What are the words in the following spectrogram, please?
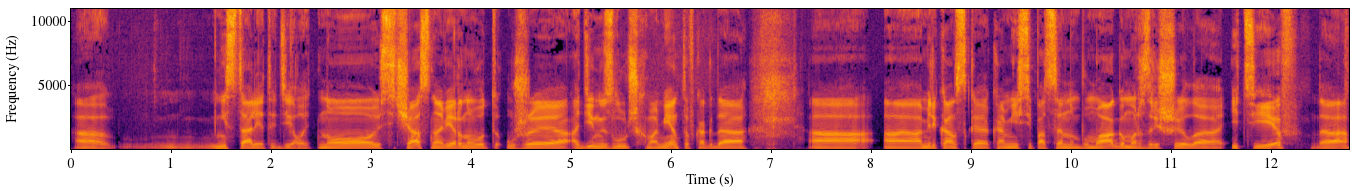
а, не стали это делать. Но сейчас, наверное, вот уже один из лучших моментов, когда а, а, американская комиссия по ценным бумагам разрешила ETF, да,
